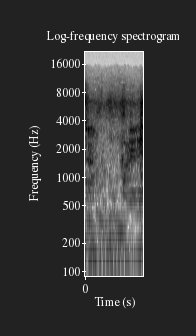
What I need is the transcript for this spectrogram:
Chưa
